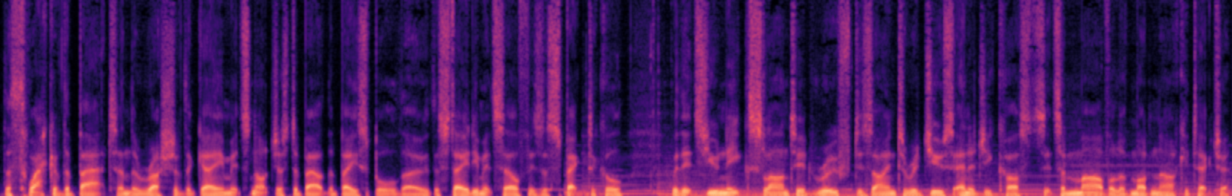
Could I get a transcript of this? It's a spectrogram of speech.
the thwack of the bat and the rush of the game. It's not just about the baseball though. The stadium itself is a spectacle. With its unique slanted roof designed to reduce energy costs, it's a marvel of modern architecture.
